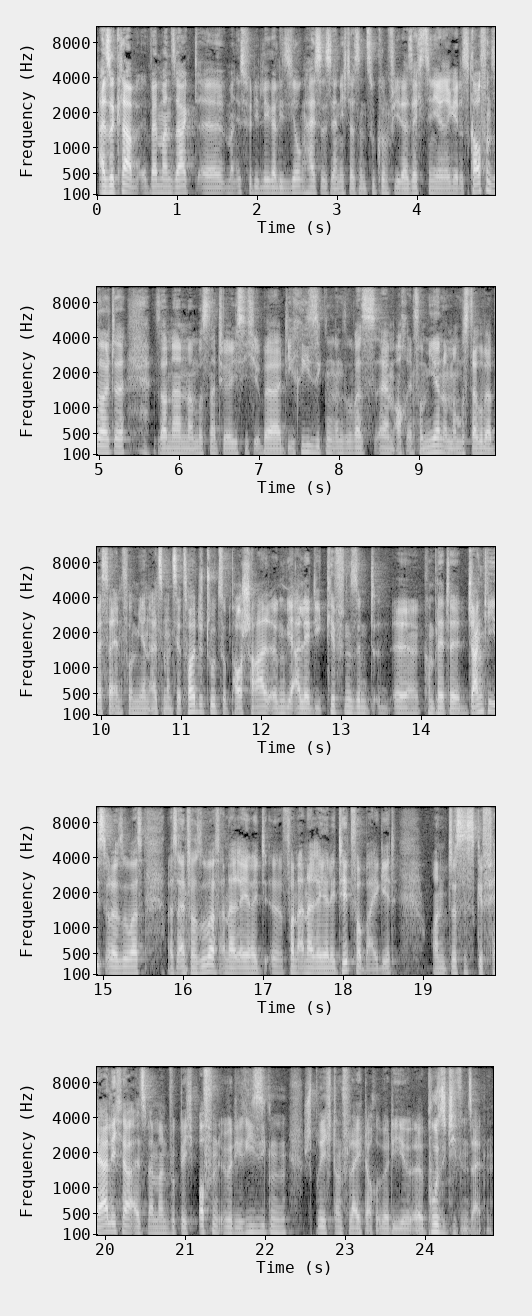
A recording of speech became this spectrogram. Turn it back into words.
Also klar, wenn man sagt, äh, man ist für die Legalisierung, heißt es ja nicht, dass in Zukunft jeder 16-Jährige das kaufen sollte, sondern man muss natürlich sich über die Risiken und sowas ähm, auch informieren und man muss darüber besser informieren, als man es jetzt heute tut. So pauschal irgendwie alle, die kiffen, sind äh, komplette Junkies oder sowas, was einfach sowas an der Realität, äh, von einer Realität vorbeigeht. Und das ist gefährlicher, als wenn man wirklich offen über die Risiken spricht und vielleicht auch über die äh, positiven Seiten.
